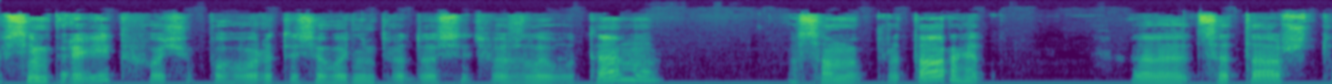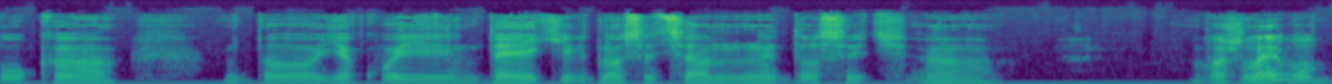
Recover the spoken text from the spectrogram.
Всім привіт! Хочу поговорити сьогодні про досить важливу тему, а саме про таргет. Е, Це та штука, до якої деякі відносяться не досить е, важливо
